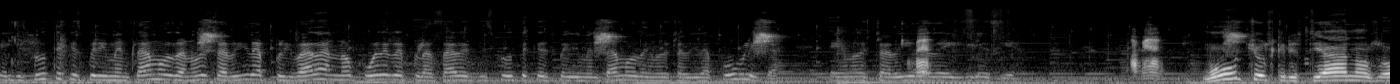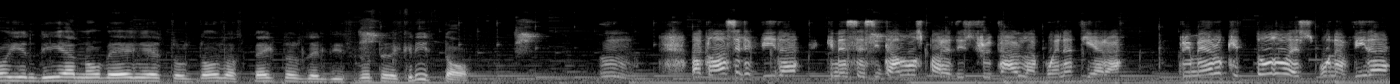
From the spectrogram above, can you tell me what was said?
el disfrute que experimentamos en nuestra vida privada no puede reemplazar el disfrute que experimentamos en nuestra vida pública, en nuestra vida de iglesia. Amén. Muchos cristianos hoy en día no ven estos dos aspectos del disfrute de Cristo. Mm. La clase de vida que necesitamos para disfrutar la buena tierra, primero que todo es una vida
